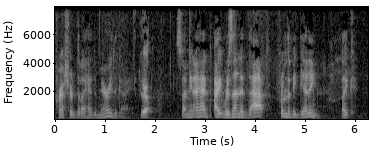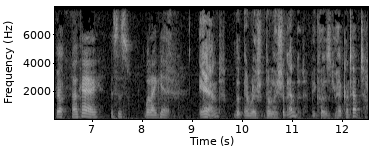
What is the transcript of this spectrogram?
pressured that I had to marry the guy. Yeah. So I mean, I had I resented that from the beginning. Like, Yeah. okay, this is what I get. And the, the relationship ended because you had contempt. Yeah,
